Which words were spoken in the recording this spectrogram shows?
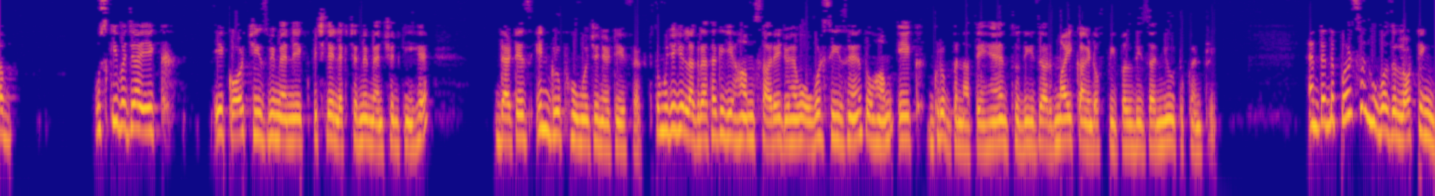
اب اس کی وجہ ایک ایک اور چیز بھی میں نے پچھلے لیکچر میں مینشن کی ہے that is in group homogeneity effect تو مجھے یہ لگ رہا تھا کہ یہ ہم سارے جو ہیں وہ اوورسیز ہیں تو ہم ایک گروپ بناتے ہیں تو these these are are my kind of people new to And then the person who was allotting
